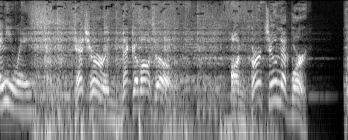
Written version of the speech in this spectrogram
anyway? Catch her in Mekamoto on Cartoon Network.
